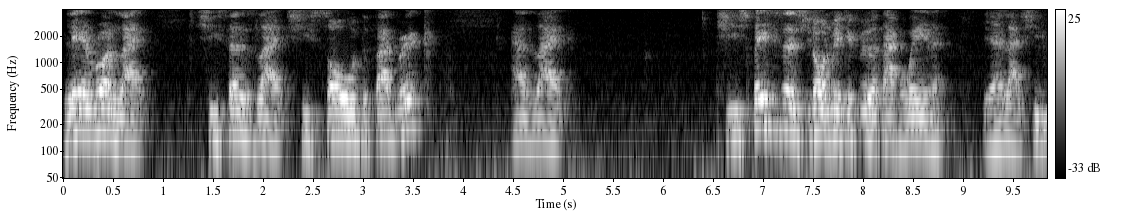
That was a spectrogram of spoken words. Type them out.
later on, like she says, like she sold the fabric, and like she basically says she don't want to make you feel the type of way in it. Yeah, like she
